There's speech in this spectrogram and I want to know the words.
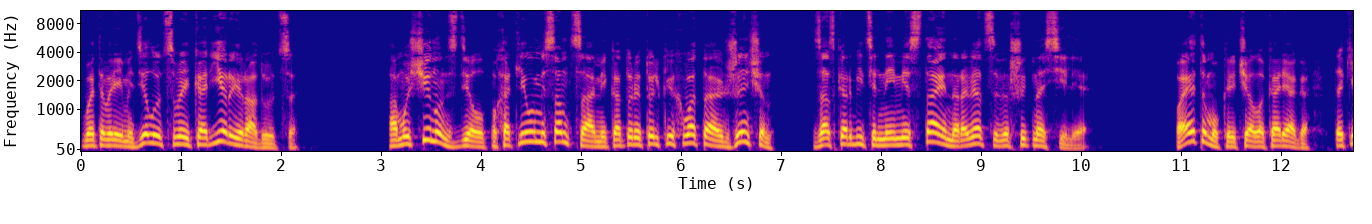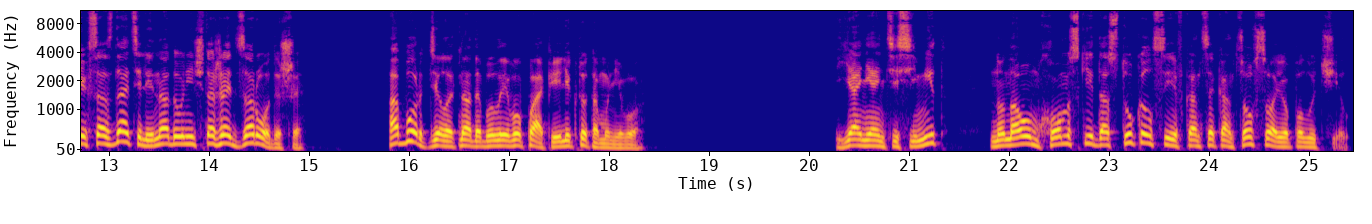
в это время делают свои карьеры и радуются. А мужчин он сделал похотливыми самцами, которые только и хватают женщин за оскорбительные места и норовят совершить насилие. Поэтому, — кричала коряга, — таких создателей надо уничтожать зародыши. Аборт делать надо было его папе или кто там у него. Я не антисемит, но Наум Хомский достукался и в конце концов свое получил.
